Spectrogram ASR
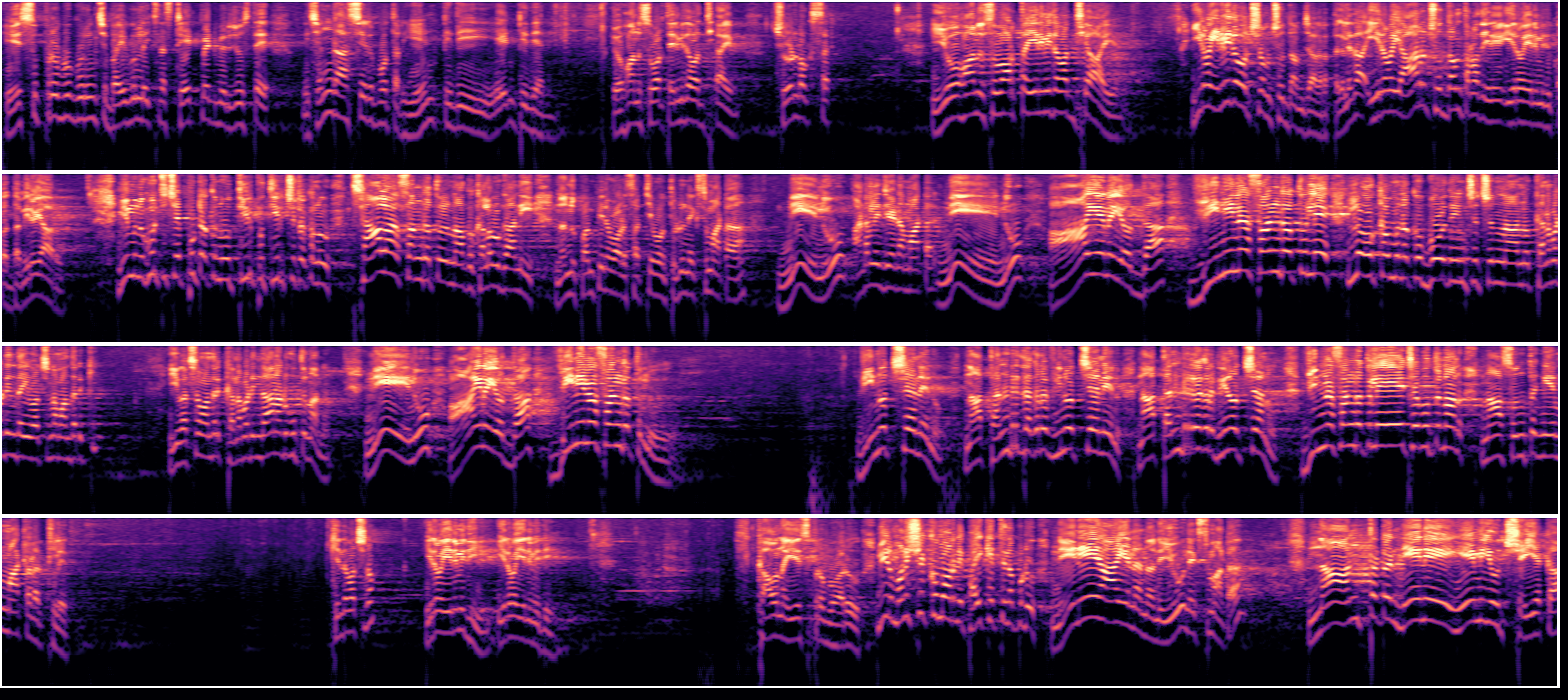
యేసుప్రభు గురించి బైబిల్లో ఇచ్చిన స్టేట్మెంట్ మీరు చూస్తే నిజంగా ఆశ్చర్యపోతారు. ఏంటిది? ఏంటిది అని. యోహాను సువార్త ఎనిమిదవ అధ్యాయం. చూడండి ఒకసారి. యోహాను సువార్త ఎనిమిదవ అధ్యాయం. ఇరవై ఎనిమిదవ వచ్చిన చూద్దాం జాగ్రత్తగా. లేదా ఇరవై ఆరు చూద్దాం తర్వాత ఇరవై ఎనిమిదికి వద్దాం ఇరవై ఆరు. మిమ్మల్ని గురించి చెప్పుటకును తీర్పు తీర్చుటకును చాలా సంగతులు నాకు కలవు గాని నన్ను పంపినవాడు సత్యవంతుడు. నెక్స్ట్ మాట నేను అండర్లైన్ చేయడం మాట నేను ఆయన యొద్ద వినిన సంగతులే లోకమునకు బోధించుచున్నాను. కనబడిందా ఈ వచనం అందరికీ? ఈ వచనం అందరికి కనబడిందా అని అడుగుతున్నాను. నేను ఆయన యొద్ద వినిన సంగతులు. వినొచ్చా నేను? నా తండ్రి దగ్గర వినొచ్చా నేను? నా తండ్రి దగ్గర వినొచ్చాను. విన్న సంగతులే చెబుతున్నాను. నా సొంతంగా ఏం మాట్లాడట్లేదు. కింద వచ్చిన ఇరవై ఎనిమిది ఇరవై ఎనిమిది. కావున యేసు ప్రభు వారు మీరు మనుష్య కుమారుని పైకెత్తినప్పుడు నేనే ఆయనననియు. నెక్స్ట్ మాట. నా అంతట నేనే ఏమీ చెయ్యక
